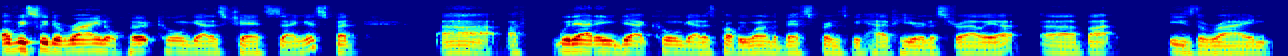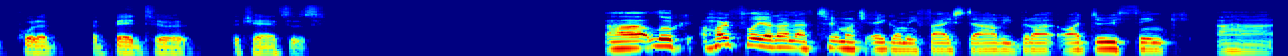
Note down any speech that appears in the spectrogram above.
Obviously, the rain will hurt Coolangatta's chances, Angus, but uh, without any doubt, Coolangatta is probably one of the best sprinters we have here in Australia. Uh, but is the rain put a, a bed to the chances? Uh, look, hopefully I don't have too much egg on me face, Derby, but I, I do think uh,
